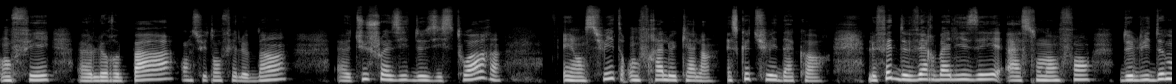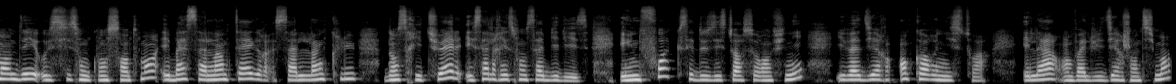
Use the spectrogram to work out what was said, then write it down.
on fait euh, le repas, ensuite on fait le bain. tu choisis deux histoires et ensuite on fera le câlin. Est-ce que tu es d'accord? Le fait de verbaliser à son enfant, de lui demander aussi son consentement, eh ben ça l'intègre, ça l'inclut dans ce rituel et ça le responsabilise. Et une fois que ces deux histoires seront finies, il va dire encore une histoire. Et là, on va lui dire gentiment,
